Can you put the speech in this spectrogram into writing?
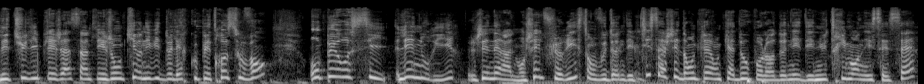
Les tulipes, les jacinthes, les jonquilles, on évite de les recouper trop souvent. On peut aussi les nourrir. Généralement, chez le fleuriste, on vous donne des petits sachets d'engrais en cadeau pour leur donner des nutriments nécessaires.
